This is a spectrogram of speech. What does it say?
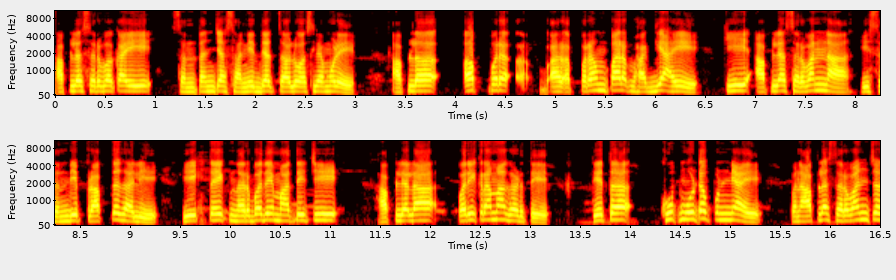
आपलं सर्व काही संतांच्या सानिध्यात चालू असल्यामुळे आपलं अपर अ- परंपार भाग्य आहे की आपल्या सर्वांना ही संधी प्राप्त झाली. ही एक तर एक नर्मदे मातेची आपल्याला परिक्रमा घडते. ते तर खूप मोठं पुण्य आहे. पण आपल्या सर्वांचं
